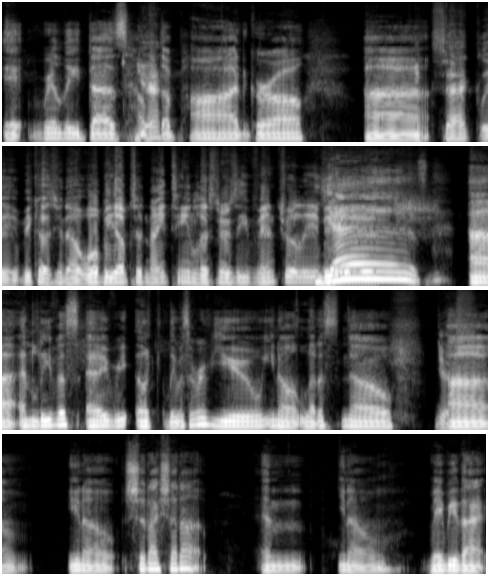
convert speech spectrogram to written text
It really does help Yeah. the pod, girl. Uh, exactly. Because, you know, we'll be up to 19 listeners eventually. bitch. yes. Uh, and leave us a re- like, leave us a review. You know, let us know. Yes. Um, you know, should I shut up? And you know, maybe that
